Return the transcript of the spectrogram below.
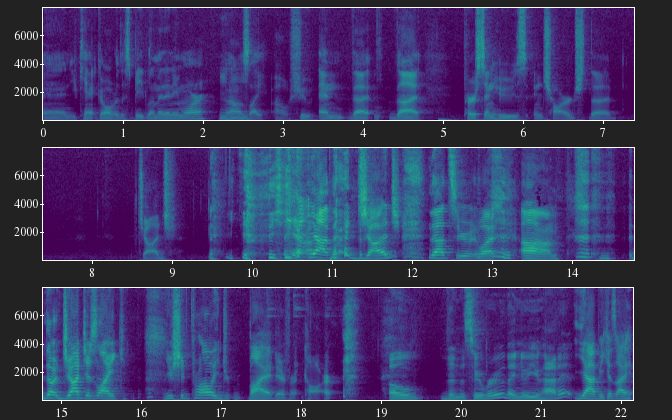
and you can't go over the speed limit anymore. And I was like, oh shoot! And the the person who's in charge, the judge, yeah. yeah, the judge. That's who. What? Um, the judge is like, you should probably buy a different car. Oh, than the Subaru. They knew you had it. Yeah, because I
